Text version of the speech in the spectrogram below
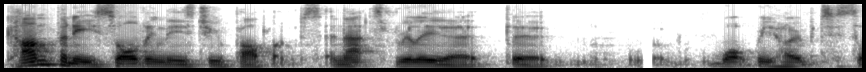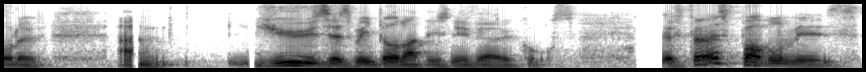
company solving these two problems. And that's really the, the what we hope to sort of um, use as we build up these new verticals. The first problem is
